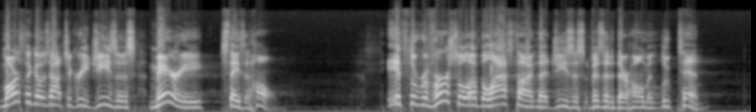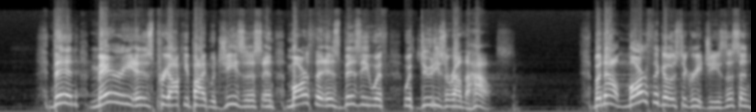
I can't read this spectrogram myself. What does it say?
Martha goes out to greet Jesus, Mary stays at home. It's the reversal of the last time that Jesus visited their home in Luke 10. Then Mary is preoccupied with Jesus, and Martha is busy with, with duties around the house. But now Martha goes to greet Jesus, and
